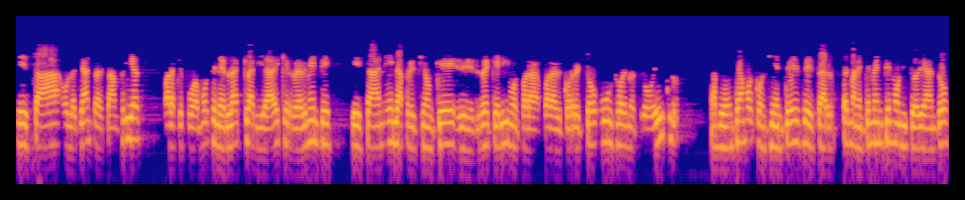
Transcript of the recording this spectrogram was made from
está o las llantas están frías para que podamos tener la claridad de que realmente están en la presión que eh, requerimos para, para el correcto uso de nuestro vehículo. También seamos conscientes de estar permanentemente monitoreando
